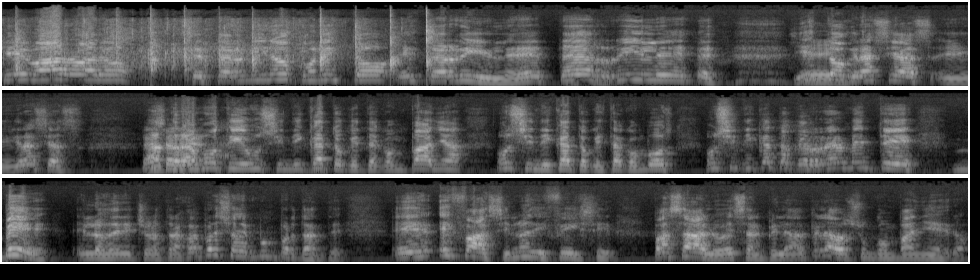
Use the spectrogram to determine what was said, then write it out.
qué bárbaro. Se terminó con esto, es terrible, ¿eh? terrible. Y Sí. esto gracias, eh, gracias, Gracias, a Tramuti, un sindicato que te acompaña, un sindicato que está con vos, un sindicato que realmente ve los derechos de los trabajadores. Por eso es muy importante. Eh, es fácil, no es difícil. Pasalo, es al pelado. El pelado es un compañero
